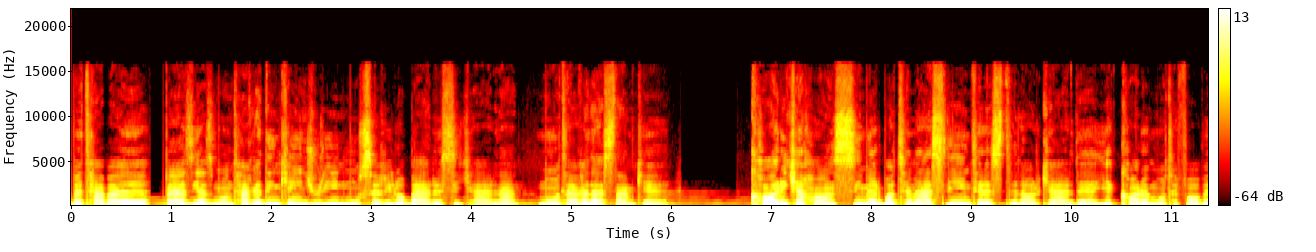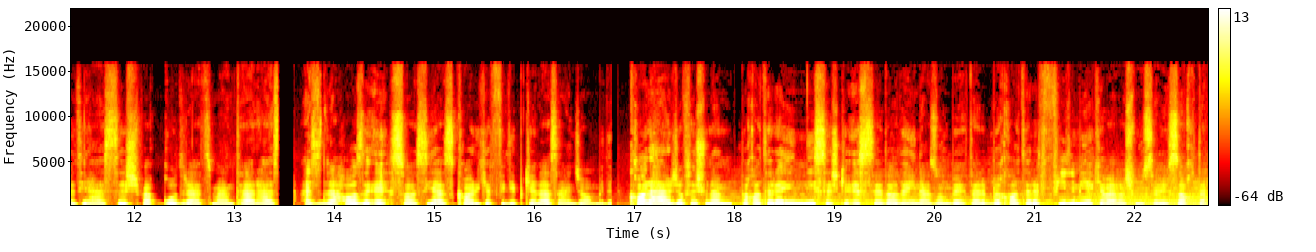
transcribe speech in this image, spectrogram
به طبع بعضی از منتقدین که اینجوری این موسیقی رو بررسی کردن. معتقد هستم که کاری که هانس سیمر با تم اصلی اینترستلار کرده یک کار متفاوتی هستش و قدرتمندتر هست از لحاظ احساسی از کاری که فیلیپ کلاس انجام میده. کار هر جفتشون هم به خاطر این نیستش که استعداد این از اون بهتره به خاطر فیلمیه که براش موسیقی ساختن.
